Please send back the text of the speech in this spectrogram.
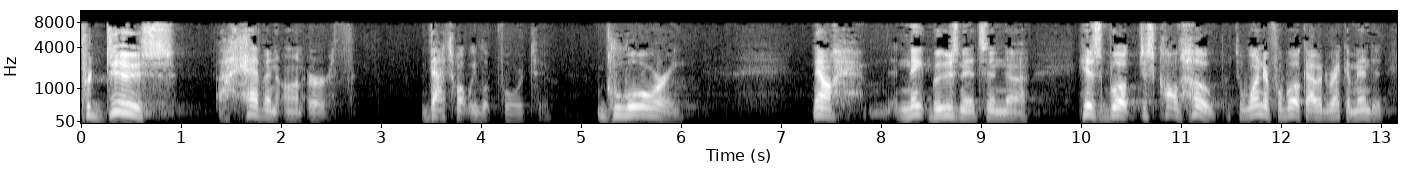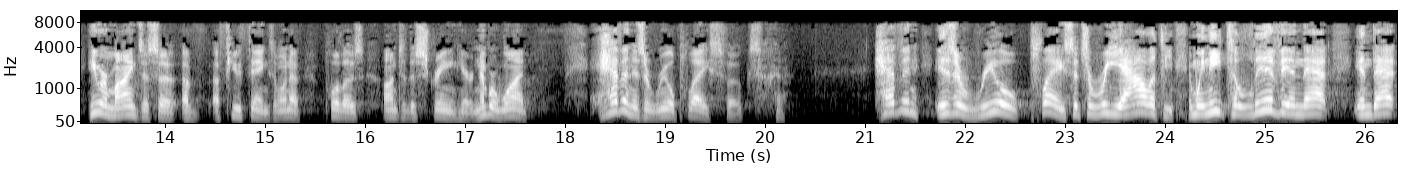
produce a heaven on earth. That's what we look forward to. Glory. Now, Nate Busenitz in uh, his book, just called Hope, it's a wonderful book. I would recommend it. He reminds us of, of a few things. I want to pull those onto the screen here. Number one, heaven is a real place, folks. Heaven is a real place. It's a reality. And we need to live in that, in that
